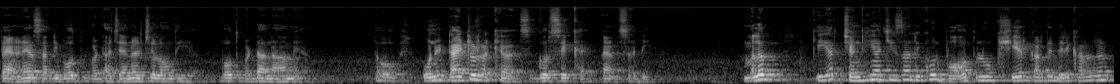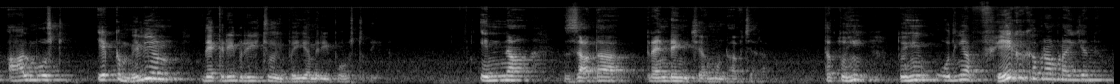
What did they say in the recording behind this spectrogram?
ਭੈਣ ਆ ਸਾਡੀ ਬਹੁਤ ਵੱਡਾ ਚੈਨਲ ਚਲਾਉਂਦੀ ਆ ਬਹੁਤ ਵੱਡਾ ਨਾਮ ਆ ਤਾਂ ਉਹਨੇ ਟਾਈਟਲ ਰੱਖਿਆ ਹੋਇਆ ਸੀ, ਗੁਰਸਿੱਖ ਹੈ ਭੈਣ ਸਾਡੀ। ਮਤਲਬ ਕਿ ਯਾਰ ਚੰਗੀਆਂ ਚੀਜ਼ਾਂ ਲਿਖੋ ਬਹੁਤ ਲੋਕ ਸ਼ੇਅਰ ਕਰਦੇ। ਮੇਰੇ ਖਿਆਲ ਨਾਲ ਆਲਮੋਸਟ 1 ਮਿਲੀਅਨ ਦੇ ਕਰੀਬ ਰੀਚ ਹੋਈ ਪਈ ਹੈ ਮੇਰੀ ਪੋਸਟ ਦੀ। ਇੰਨਾ ਜ਼ਿਆਦਾ ਟ੍ਰੈਂਡਿੰਗ 'ਚ ਆ ਮੁੰਡਾ ਵਿਚਾਰਾ। ਤਾਂ ਤੁਸੀਂ ਤੁਸੀਂ ਉਹਦੀਆਂ ਫੇਕ ਖਬਰਾਂ ਬਣਾਈ ਜਾਂਦੇ ਹੋ।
